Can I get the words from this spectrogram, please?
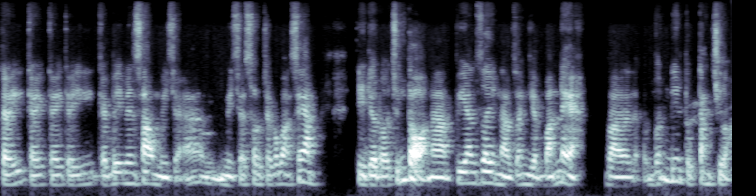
Cái cái cái cái cái bên bên sau mình sẽ mình sẽ show cho các bạn xem. Thì điều đó chứng tỏ là PNJ là doanh nghiệp bán lẻ và vẫn liên tục tăng trưởng.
